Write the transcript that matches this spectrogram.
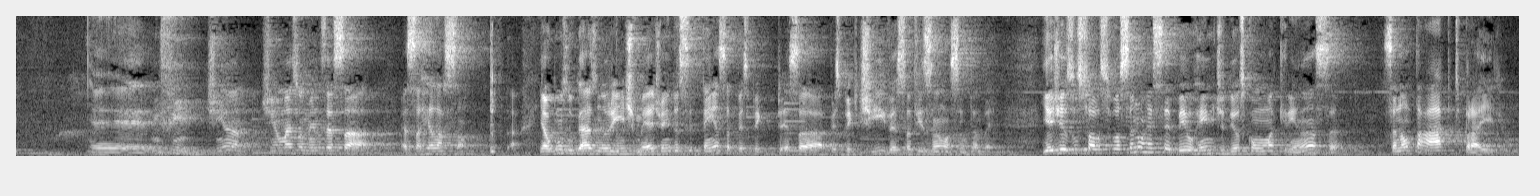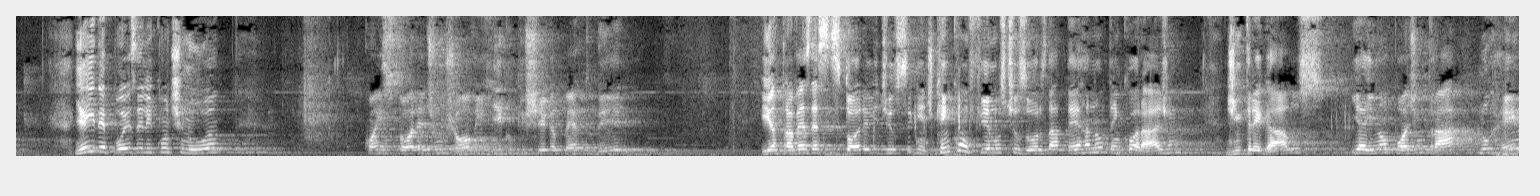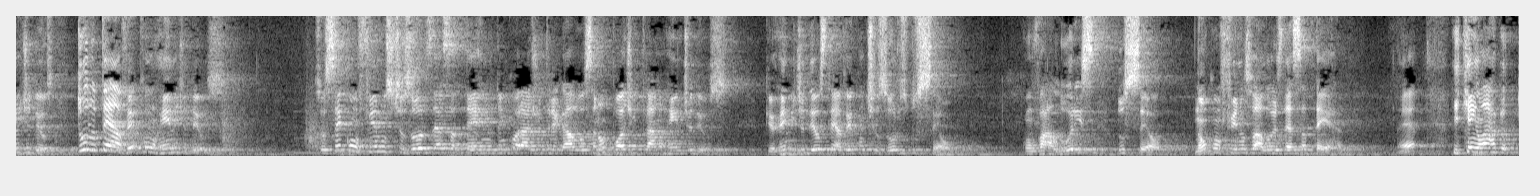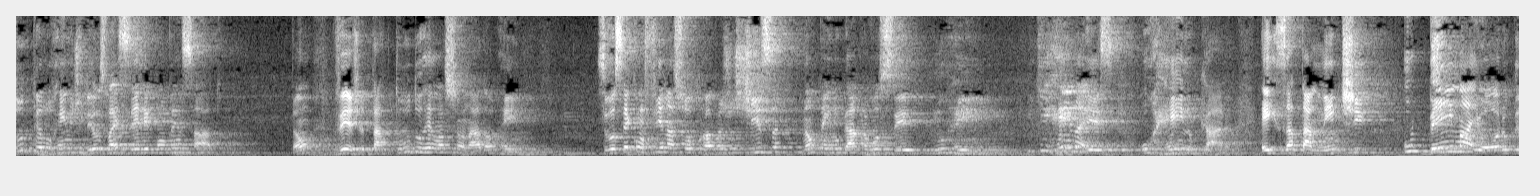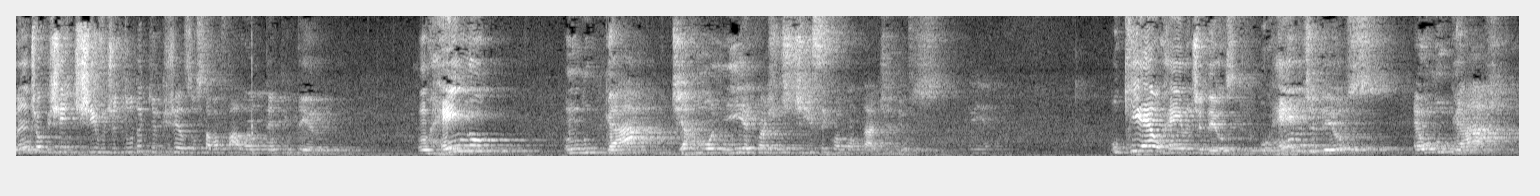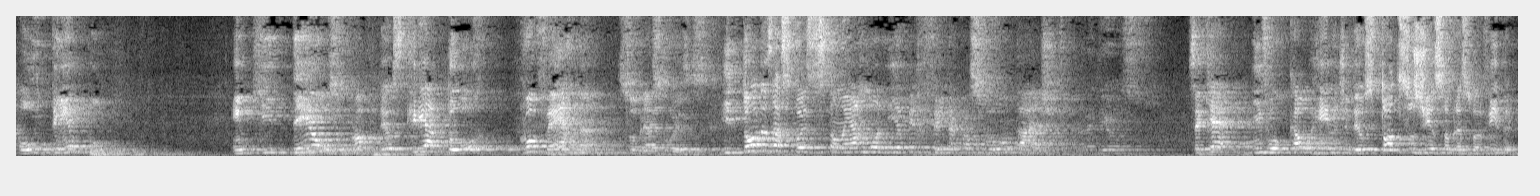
É, enfim, tinha, tinha mais ou menos essa, essa relação. Tá? Em alguns lugares no Oriente Médio ainda se tem essa, perspe essa perspectiva, essa visão assim também. E aí Jesus fala: se você não receber o reino de Deus como uma criança, você não está apto para ele. E aí depois ele continua com a história de um jovem rico que chega perto dele. E através dessa história ele diz o seguinte: quem confia nos tesouros da terra não tem coragem de entregá-los e aí não pode entrar no reino de Deus. Tudo tem a ver com o reino de Deus. Se você confia nos tesouros dessa terra e não tem coragem de entregá-lo, você não pode entrar no reino de Deus. Porque o reino de Deus tem a ver com tesouros do céu, com valores do céu. Não confie nos valores dessa terra. Né? E quem larga tudo pelo reino de Deus vai ser recompensado. Então, veja, está tudo relacionado ao reino. Se você confia na sua própria justiça, não tem lugar para você no reino. E que reino é esse? O reino, cara, é exatamente o bem maior, o grande objetivo de tudo aquilo que Jesus estava falando o tempo inteiro. Um reino, um lugar de harmonia com a justiça e com a vontade de Deus. O que é o reino de Deus? O reino de Deus é o lugar ou o tempo em que Deus, o próprio Deus Criador, governa sobre as coisas. E todas as coisas estão em harmonia perfeita com a sua vontade. Você quer invocar o reino de Deus todos os dias sobre a sua vida?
